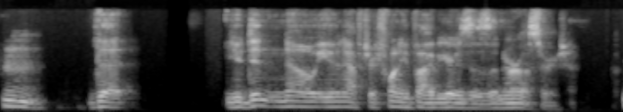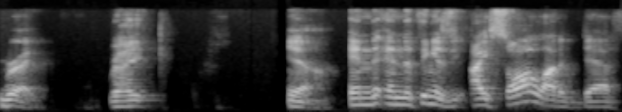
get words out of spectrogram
hmm. that you didn't know even after 25 years as a neurosurgeon. Right. Right. Yeah. And and the thing is I saw a lot of death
